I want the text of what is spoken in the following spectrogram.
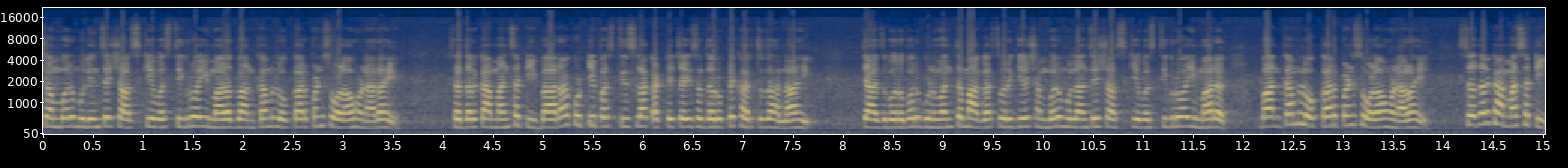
शंभर मुलींचे शासकीय वसतिगृह इमारत बांधकाम लोकार्पण सोहळा होणार आहे. सदर कामांसाठी बारा कोटी पस्तीस लाख अठ्ठेचाळीस हजार रुपये खर्च झाला आहे. त्याचबरोबर गुणवंत मागासवर्गीय शंभर मुलांचे शासकीय वसतिगृह इमारत बांधकाम लोकार्पण सोहळा होणार आहे. सदर कामासाठी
